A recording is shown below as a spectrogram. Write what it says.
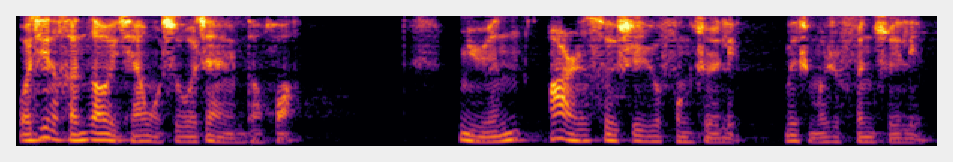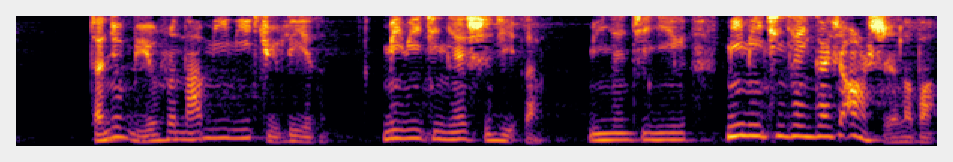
我记得很早以前我说过这样一段话：女人二十岁是一个分水岭。为什么是分水岭？咱就比如说拿咪咪举例子，咪咪今年十几了，咪年今年咪咪今年应该是二十了吧？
